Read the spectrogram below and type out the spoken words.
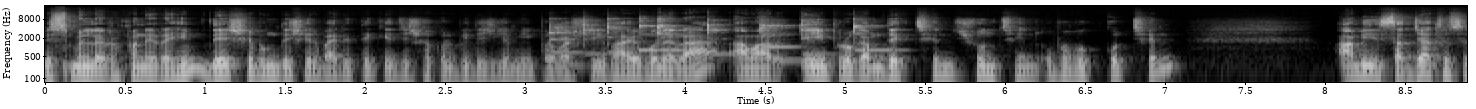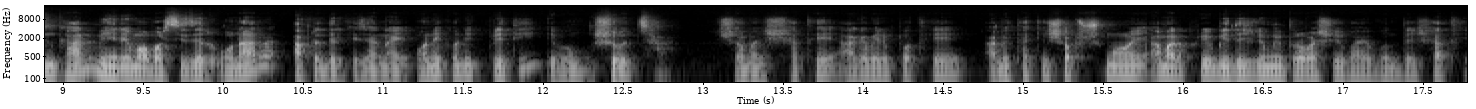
বিসমুল্লাহ রহমানের রহিম। দেশ এবং দেশের বাইরে থেকে যে সকল বিদেশগামী প্রবাসী ভাই বোনেরা আমার এই প্রোগ্রাম দেখছেন, শুনছেন, উপভোগ করছেন, আমি সাজ্জাদ হোসেন খান, মেহরিম ওভারসিজের ওনার। আপনাদেরকে জানাই অনেক অনেক প্রীতি এবং শুভেচ্ছা। সময়ের সাথে আগামীর পথে আমি থাকি সবসময় আমার প্রিয় বিদেশগামী প্রবাসী ভাই বোনদের সাথে।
